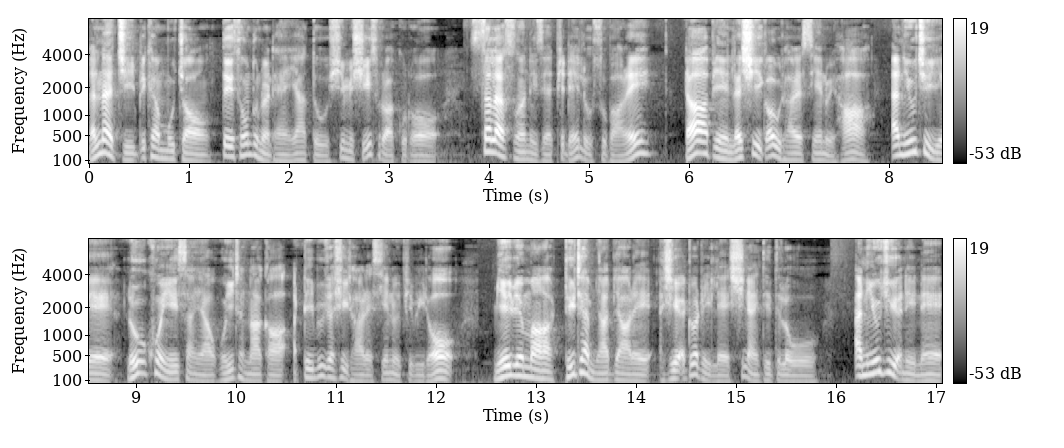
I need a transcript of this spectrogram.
လက်နက်ကြီးပစ်ခတ်မှုကြောင့်တေဆုံးသူနဲ့ဒဏ်ရာရသူရှိမရှိဆိုတာကိုတော့ဆက်လက်ဆွမ်းနေစေဖြစ်တယ်လို့ဆိုပါတယ်ဒါအပြင်လက်ရှိကောက်ယူထားတဲ့စီးရင်တွေဟာ NUG ရဲ့လူအခွင့်အရေးဆိုင်ရာဝန်ကြီးဌာနကအတည်ပြုရရှိထားတဲ့စီးရင်တွေဖြစ်ပြီးတော့မြေပြင်မှာဒီထက်များပြားတဲ့အရေးအတွက်တွေလည်းရှိနိုင်သေးသလို NUG အနေနဲ့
